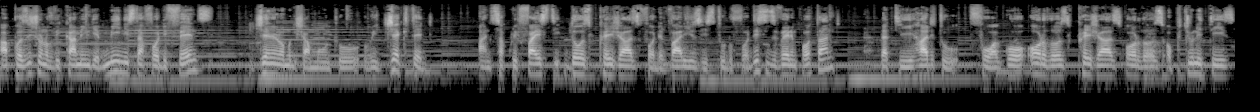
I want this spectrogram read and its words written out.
a position of becoming a minister for defense, General Mugisha Muntu rejected and sacrificed those pressures for the values he stood for. This is very important that he had to forego all those pressures, all those opportunities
